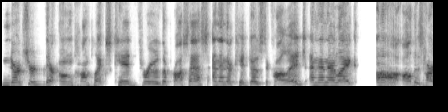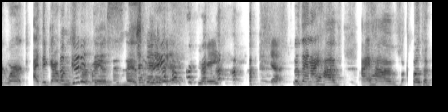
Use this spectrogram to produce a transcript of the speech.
nurtured their own complex kid through the process. And then their kid goes to college and then they're like, oh, all this hard work. I think I want to start my this. own business. I'm good at this. Right. Yeah. So then I have I have both a,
